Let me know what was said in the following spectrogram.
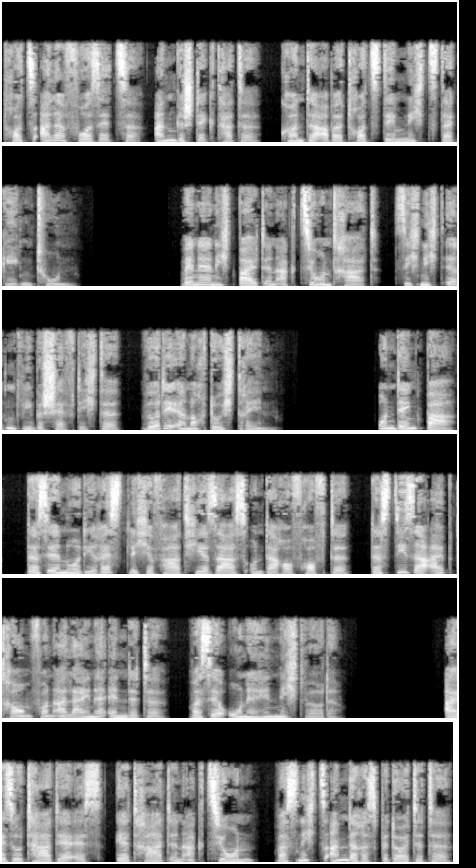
trotz aller Vorsätze, angesteckt hatte, konnte aber trotzdem nichts dagegen tun. Wenn er nicht bald in Aktion trat, sich nicht irgendwie beschäftigte, würde er noch durchdrehen. Undenkbar, dass er nur die restliche Fahrt hier saß und darauf hoffte, dass dieser Albtraum von alleine endete, was er ohnehin nicht würde. Also tat er es, er trat in Aktion, was nichts anderes bedeutete,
